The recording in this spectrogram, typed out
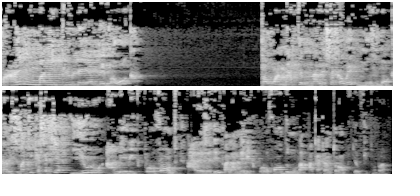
Fa hay ny manipuler an'ilay vahoaka tao anatin'na resaka hoe mouvement charismatique satria io no Amérique profonde ary aza adino fa l'Amérique profonde no nampakatra an'i Trump teo amin'ny fitondrana.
